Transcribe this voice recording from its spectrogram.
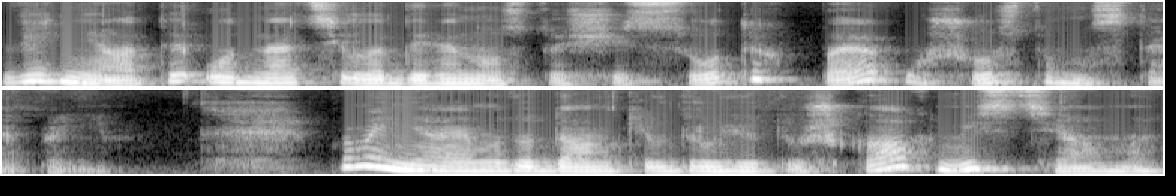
відняти 1,96 p у шостому степені. Поміняємо доданки в других дужках місцями.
